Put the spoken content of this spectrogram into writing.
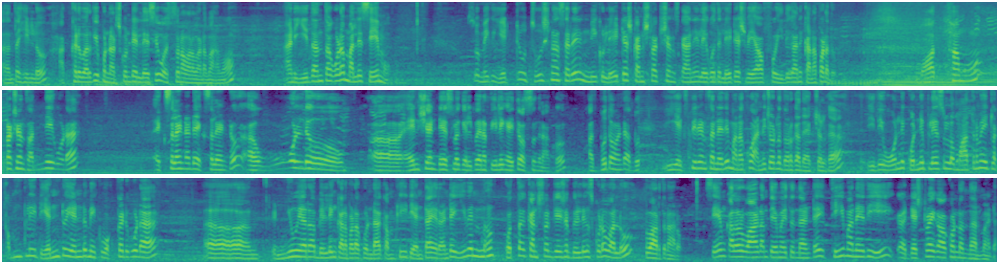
అదంతా హిల్ అక్కడి వరకు ఇప్పుడు నడుచుకుంటూ వెళ్ళేసి వస్తున్నాం అనమాట మనము. అండ్ ఇదంతా కూడా మళ్ళీ సేమ్. సో మీకు ఎటు చూసినా సరే మీకు లేటెస్ట్ కన్స్ట్రక్షన్స్ కానీ లేకపోతే లేటెస్ట్ వే ఆఫ్ ఇది కానీ కనపడదు. మొత్తము కన్స్ట్రక్షన్స్ అన్నీ కూడా ఎక్సలెంట్ అంటే ఎక్సలెంట్. ఓల్డ్ ఏన్షియంట్ డేస్లోకి వెళ్ళిపోయిన ఫీలింగ్ అయితే వస్తుంది నాకు. అద్భుతం అంటే అద్భుతం. ఈ ఎక్స్పీరియన్స్ అనేది మనకు అన్ని చోట్ల దొరకదు యాక్చువల్గా. ఇది ఓన్లీ కొన్ని ప్లేసుల్లో మాత్రమే ఇట్లా కంప్లీట్ ఎండ్ టు ఎండ్ మీకు ఒక్కటి కూడా న్యూ ఇయర్ బిల్డింగ్ కనపడకుండా కంప్లీట్ ఎంటైర్ అంటే ఈవెన్ కొత్త కన్స్ట్రక్ట్ చేసిన బిల్డింగ్స్ కూడా వాళ్ళు వాడుతున్నారు. సేమ్ కలర్ వాడడంతో ఏమవుతుందంటే థీమ్ అనేది డిస్ట్రాయ్ కాకుండా ఉందన్నమాట.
